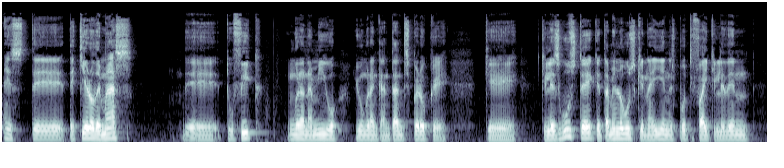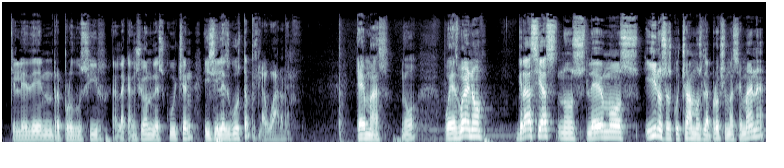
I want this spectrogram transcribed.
este, te quiero de más, de Tufik, un gran amigo y un gran cantante. Espero que, que, que, les guste, que también lo busquen ahí en Spotify, que le den que le den reproducir a la canción, la escuchen y si les gusta, pues la guarden. ¿Qué más, no? Pues bueno, gracias, nos leemos y nos escuchamos la próxima semana.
